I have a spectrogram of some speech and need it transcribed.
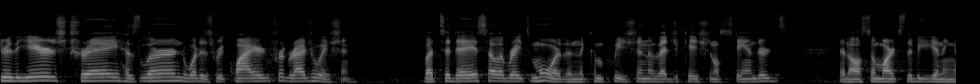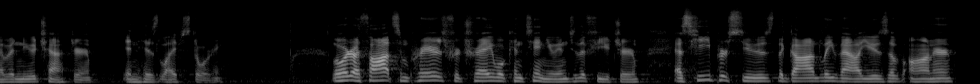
Through the years, Trey has learned what is required for graduation, but today celebrates more than the completion of educational standards. It also marks the beginning of a new chapter in his life story. Lord, our thoughts and prayers for Trey will continue into the future as he pursues the godly values of honor,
